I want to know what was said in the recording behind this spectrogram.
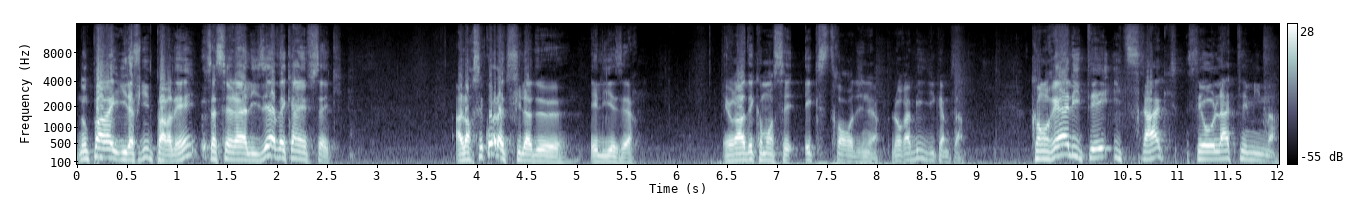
Donc pareil, il a fini de parler, ça s'est réalisé avec un F sec. Alors c'est quoi la fila de Eliezer? Et regardez comment c'est extraordinaire. Le rabbi dit comme ça. Qu'en réalité, Yitzhak, c'est Ola Temima.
